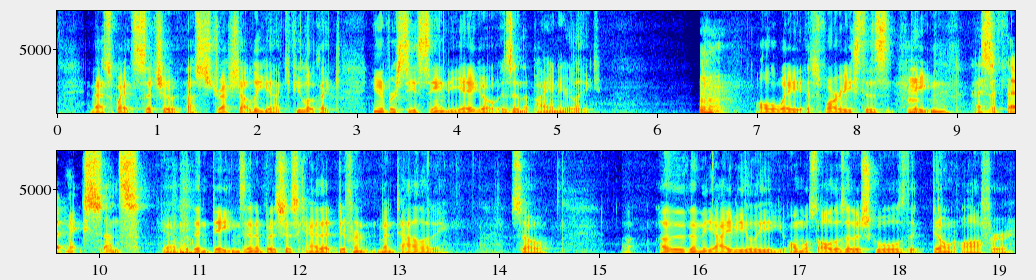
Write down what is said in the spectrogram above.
and that's why it's such a, a stretched out league. Like if you look like University of San Diego is in the Pioneer League, all the way as far east as Dayton. As if that makes sense. Yeah, but then Dayton's in it, but it's just kind of that different mentality. So, uh, other than the Ivy League, almost all those other schools that don't offer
